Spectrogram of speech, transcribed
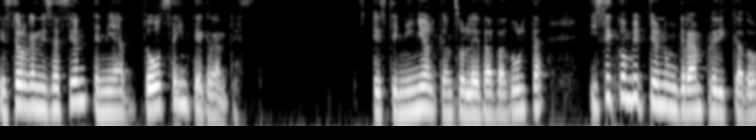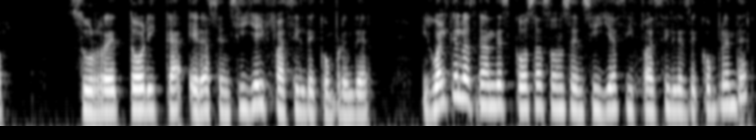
Esta organización tenía doce integrantes. Este niño alcanzó la edad adulta y se convirtió en un gran predicador. Su retórica era sencilla y fácil de comprender, igual que las grandes cosas son sencillas y fáciles de comprender.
